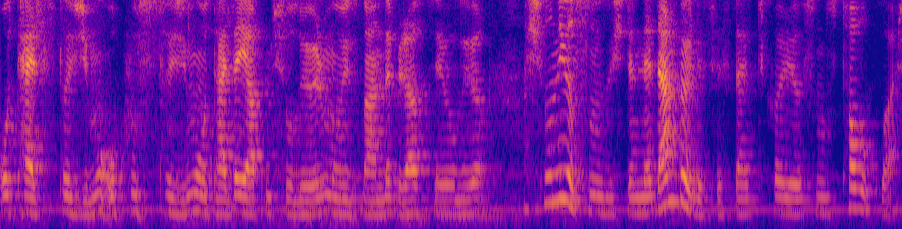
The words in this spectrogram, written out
otel stajımı, okul stajımı otelde yapmış oluyorum. O yüzden de biraz şey oluyor. Başlanıyorsunuz işte. Neden böyle sesler çıkarıyorsunuz? Tavuklar.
